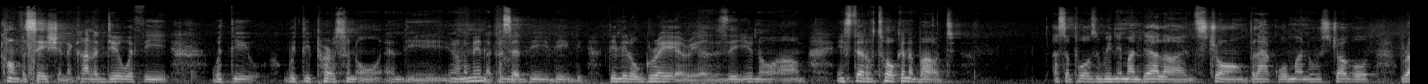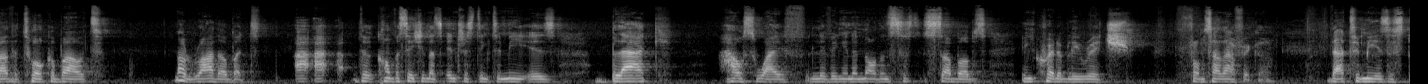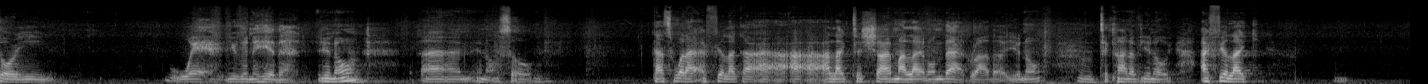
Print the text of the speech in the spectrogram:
conversation and kind of deal with the with the with the personal and the you know what I mean like. I said the, the the little gray areas the you know um, instead of talking about I suppose Winnie Mandela and strong black woman who struggled rather talk about not rather but I, I, the conversation that's interesting to me is black housewife living in the northern suburbs incredibly rich from South Africa. That to me is a story where you're gonna hear that, you know, and you know, so that's what I, I feel like I, I, I, I like to shine my light on that rather, you know, hmm. to kind of you know, I feel like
